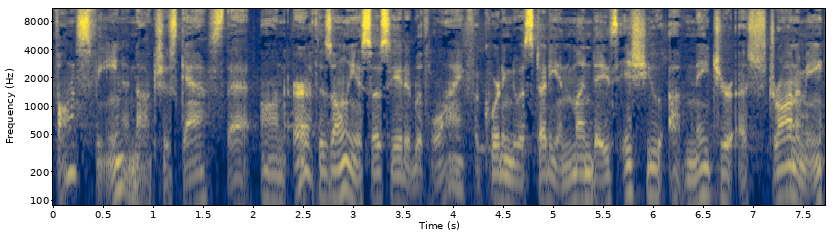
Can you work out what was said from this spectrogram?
phosphine, a noxious gas that on Earth is only associated with life, according to a study in Monday's issue of Nature Astronomy.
